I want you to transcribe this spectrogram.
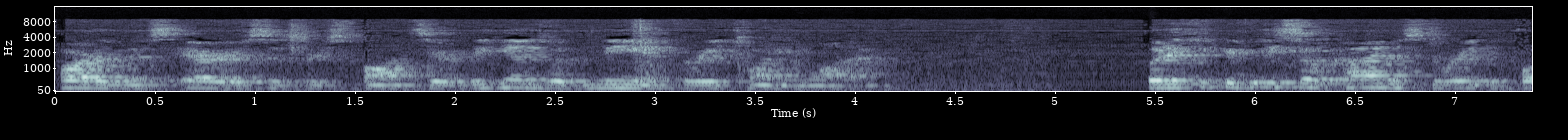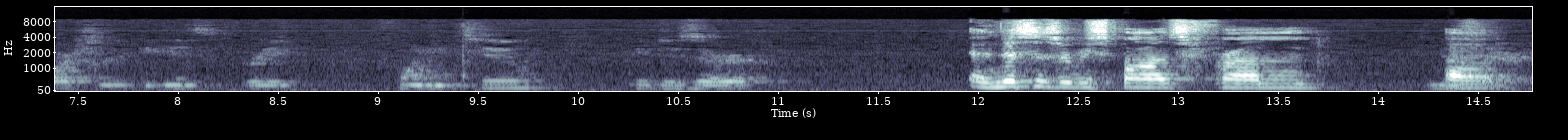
part of Ms. Arias's response here. It begins with me at 321. But if you could be so kind as to read the portion that begins at 322, you deserve, And this is a response from Ms. Uh, Arias.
